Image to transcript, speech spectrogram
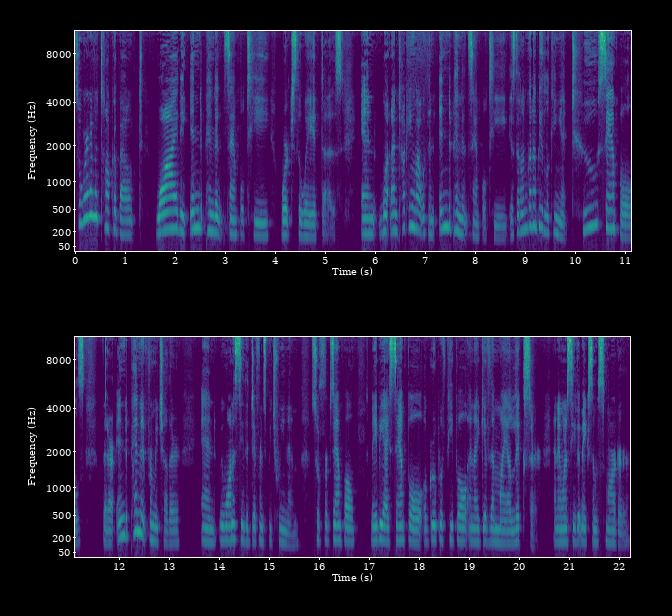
So we're going to talk about why the independent sample T works the way it does. And what I'm talking about with an independent sample T is that I'm going to be looking at two samples that are independent from each other and we want to see the difference between them. So for example, maybe I sample a group of people and I give them my elixir and I want to see if it makes them smarter.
